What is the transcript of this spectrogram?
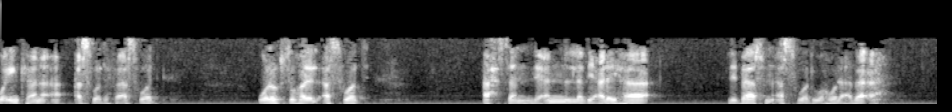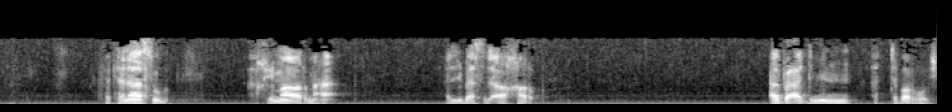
وإن كان أسود فأسود ولبسها للأسود أحسن لأن الذي عليها لباس أسود وهو العباءة فتناسب الخمار مع اللباس الآخر أبعد من التبرج.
